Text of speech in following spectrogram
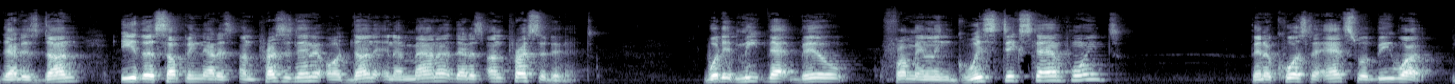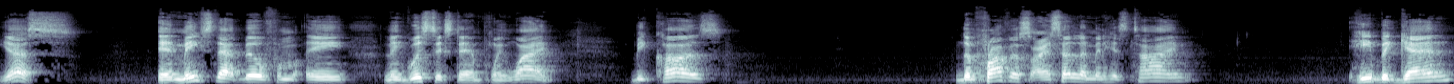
that is done, either something that is unprecedented or done in a manner that is unprecedented. Would it meet that bill from a linguistic standpoint? Then of course the answer would be what? Yes. It meets that bill from a linguistic standpoint. Why? Because the Prophet ﷺ in his time, he began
